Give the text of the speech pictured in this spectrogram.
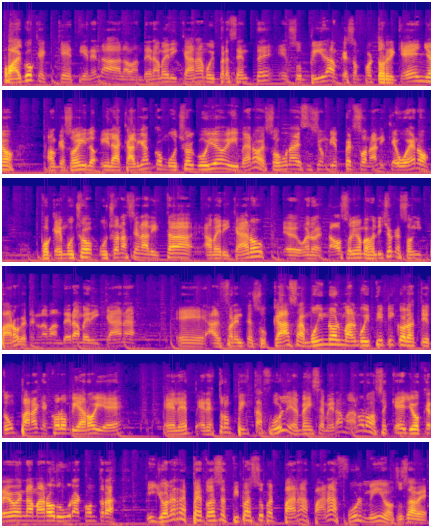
o algo que, que tienen la, bandera americana muy presente en su vida, aunque son puertorriqueños, aunque son y, la cargan con mucho orgullo y bueno, eso es una decisión bien personal y qué bueno, porque hay muchos nacionalistas americanos, eh, bueno, Estados Unidos mejor dicho, que son hispanos, que tienen la bandera americana eh, al frente de sus casas, muy normal, muy típico la actitud, un pana que es colombiano y es él es, trompista full y él me dice, mira, mano, lo hace que yo creo en la mano dura contra... Y yo le respeto a ese tipo de super pana, pana full mío, tú sabes.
